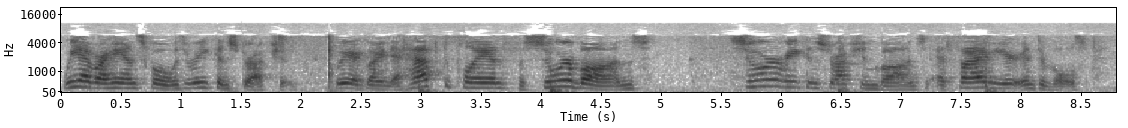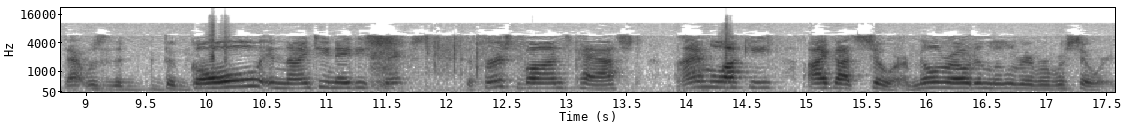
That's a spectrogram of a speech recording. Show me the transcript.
We have our hands full with reconstruction. We are going to have to plan for sewer bonds, sewer reconstruction bonds at five-year intervals. That was the, the goal in 1986. The first bond passed. I'm lucky I got sewer. Mill Road and Little River were sewered.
